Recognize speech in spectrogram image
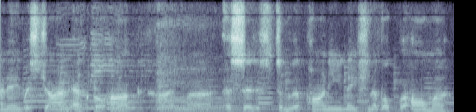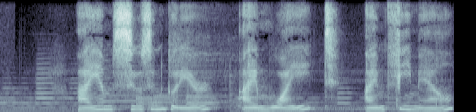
My name is John Echohawk. I'm uh, a citizen of the Pawnee Nation of Oklahoma. I am Susan Goodyear. I'm white, I'm female,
